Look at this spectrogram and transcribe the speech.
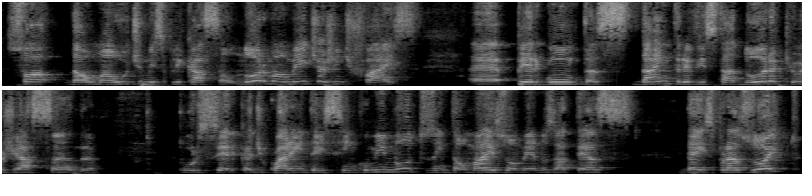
Só dar uma última explicação. Normalmente a gente faz é, perguntas da entrevistadora, que hoje é a Sandra, por cerca de 45 minutos, então mais ou menos até as 10 para as 8,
